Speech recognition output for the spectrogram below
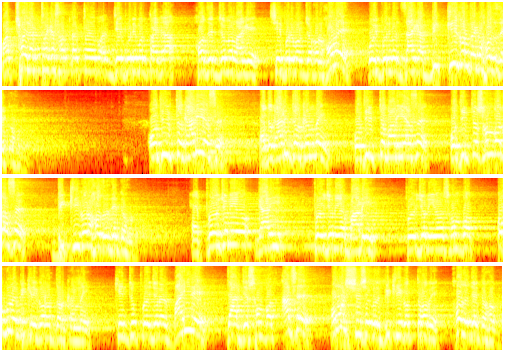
পাঁচ ছয় লাখ টাকা, সাত লাখ টাকা যে পরিমাণ টাকা হজের জন্য লাগে, সেই পরিমাণ যখন হবে, ওই পরিমাণ জায়গা বিক্রি করে তাকে হজ যেতে হবে। অতিরিক্ত গাড়ি আছে, এত গাড়ির দরকার নেই, অতিরিক্ত বাড়ি আছে, অতিরিক্ত সম্পদ আছে, বিক্রি করে হজে যেতে হবে। হ্যাঁ প্রয়োজনীয় গাড়ি, প্রয়োজনীয় বাড়ি, প্রয়োজনীয় সম্পদ, ওগুলো বিক্রি করার দরকার নেই। কিন্তু প্রয়োজনের বাইরে যার যে সম্পদ আছে, অবশ্যই সেগুলো বিক্রি করতে হবে, হজে যেতে হবে।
